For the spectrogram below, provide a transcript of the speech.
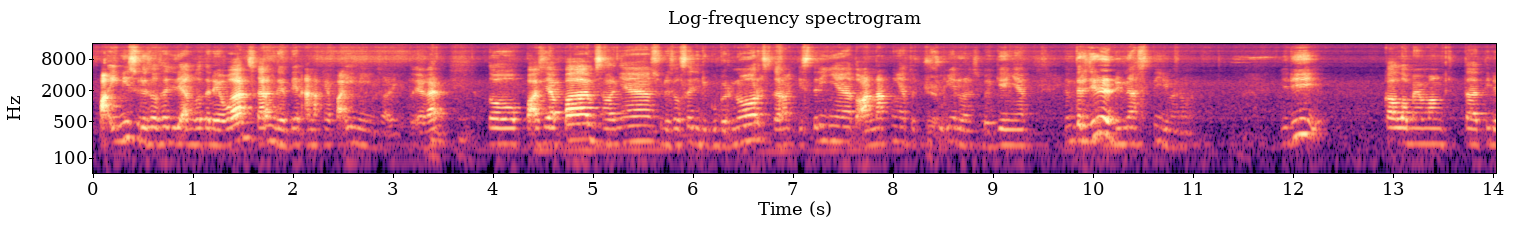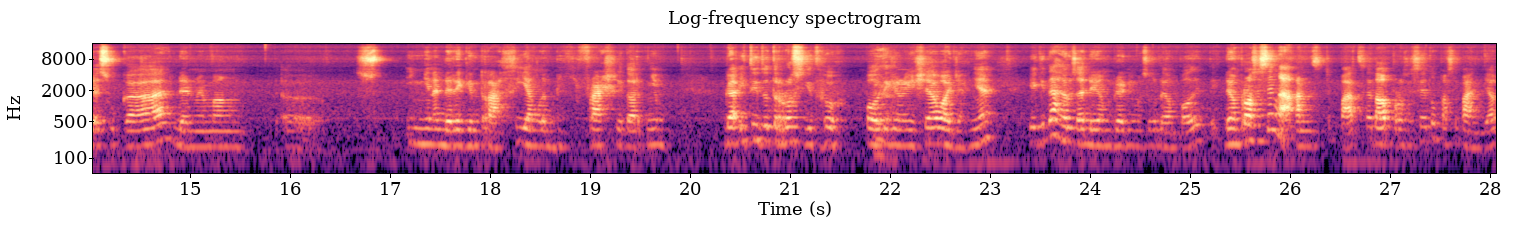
Pak ini sudah selesai jadi anggota dewan, sekarang gantiin anaknya Pak ini misalnya gitu ya kan. Atau Pak siapa misalnya sudah selesai jadi gubernur, sekarang istrinya atau anaknya atau cucunya dan lain sebagainya. Yang terjadi adalah dinasti di mana-mana. Jadi kalau memang kita tidak suka dan memang s- ingin ada regenerasi yang lebih fresh gitu artinya nggak itu itu terus gitu politik Iya. Indonesia wajahnya ya kita harus ada yang berani masuk ke dalam politik dan prosesnya nggak akan secepat saya tahu prosesnya itu pasti panjang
